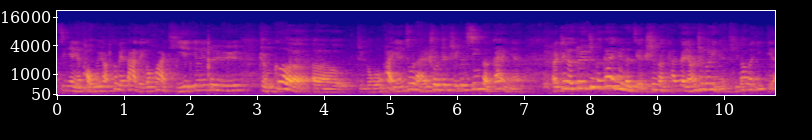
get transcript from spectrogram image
纪念研讨会上特别大的一个话题，因为对于整个呃这个文化研究来说，这是一个新的概念。呃，这个对于这个概念的解释呢，他在《杨之歌》里面提到了一点，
